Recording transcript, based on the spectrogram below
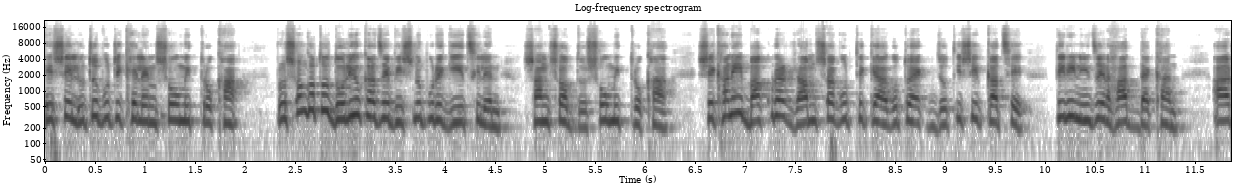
হেসে লুটোপুটি খেলেন সৌমিত্র খাঁ। প্রসঙ্গত দলীয় কাজে বিষ্ণুপুরে গিয়েছিলেন সাংসদ সৌমিত্র খাঁ। সেখানেই বাঁকুড়ার রামসাগর থেকে আগত এক জ্যোতিষীর কাছে তিনি নিজের হাত দেখান। আর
